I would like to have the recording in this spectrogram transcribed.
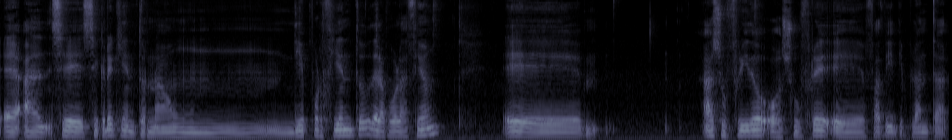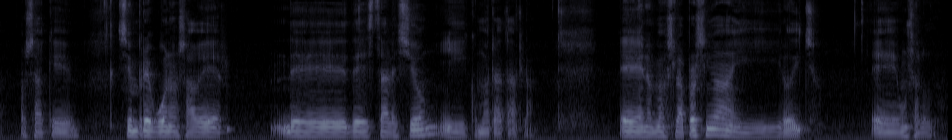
eh, se, se, cree que en torno a un 10% de la población eh, ha sufrido o sufre eh. O sea que siempre es bueno saber de, esta lesión y cómo tratarla. Eh, nos vemos la próxima y lo dicho. Un saludo.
